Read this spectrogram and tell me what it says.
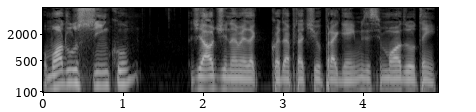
o módulo 5 de áudio dinâmico adaptativo para games, esse módulo tem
